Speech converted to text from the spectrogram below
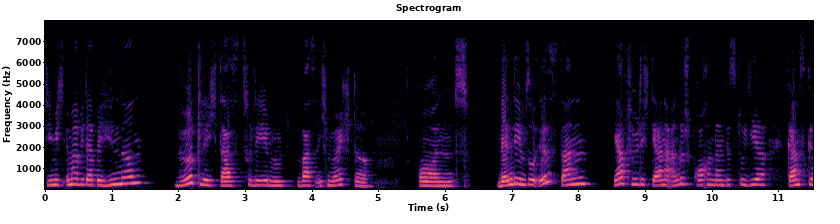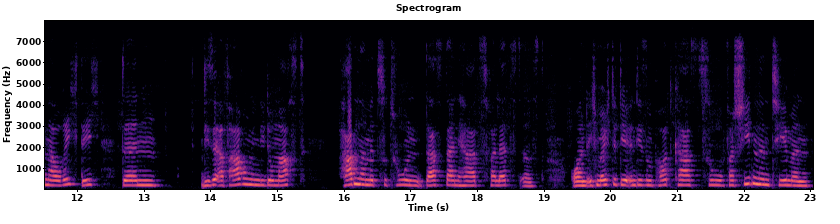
die mich immer wieder behindern, wirklich das zu leben, was ich möchte. Und wenn dem so ist, dann ja, fühl dich gerne angesprochen, dann bist du hier ganz genau richtig, denn diese Erfahrungen, die du machst, haben damit zu tun, dass dein Herz verletzt ist. Und ich möchte dir in diesem Podcast zu verschiedenen Themen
